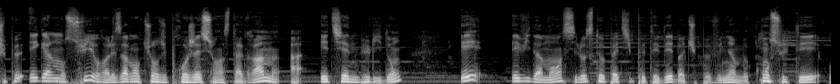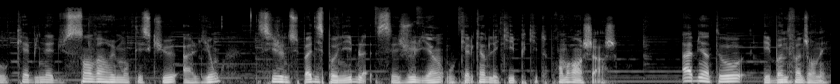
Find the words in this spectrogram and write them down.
Tu peux également suivre les aventures du projet sur Instagram à Étienne Bulidon. Et évidemment, si l'ostéopathie peut t'aider, bah, tu peux venir me consulter au cabinet du 120 rue Montesquieu à Lyon. Si je ne suis pas disponible, c'est Julien ou quelqu'un de l'équipe qui te prendra en charge. A bientôt et bonne fin de journée.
